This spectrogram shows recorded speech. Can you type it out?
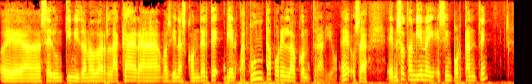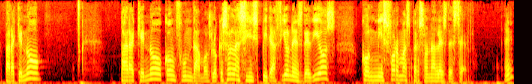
a ser un tímido, a no dar la cara, más bien a esconderte, bien, apunta por el lado contrario. O sea, en eso también es importante para que no para que no confundamos lo que son las inspiraciones de Dios con mis formas personales de ser. ¿eh?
